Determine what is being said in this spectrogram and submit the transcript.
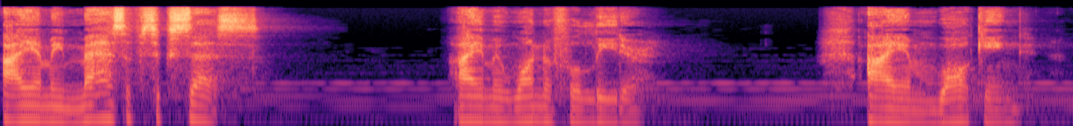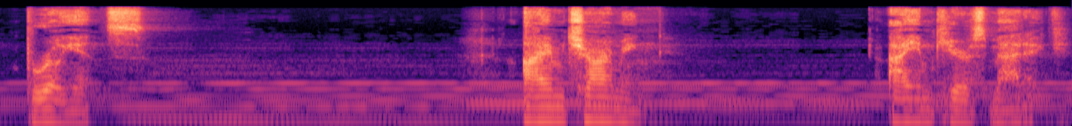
I am a massive success. I am a wonderful leader. I am walking brilliance. I am charming. I am charismatic.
